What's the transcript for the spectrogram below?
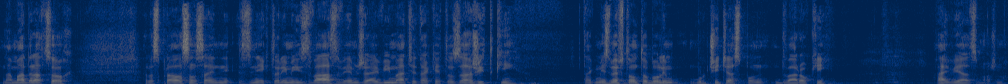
na madracoch. Rozprával som sa s niektorými z vás, viem, že aj vy máte takéto zážitky. Tak my sme v tomto boli určite aspoň dva roky. Aj viac možno.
